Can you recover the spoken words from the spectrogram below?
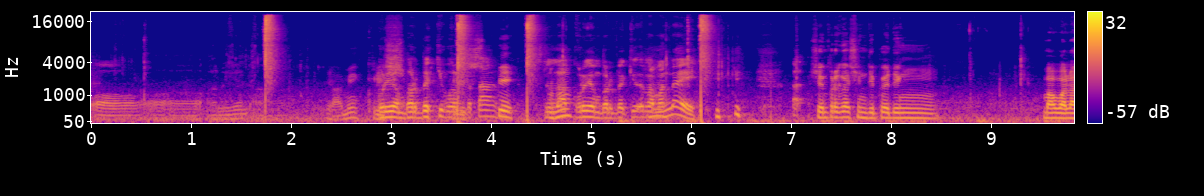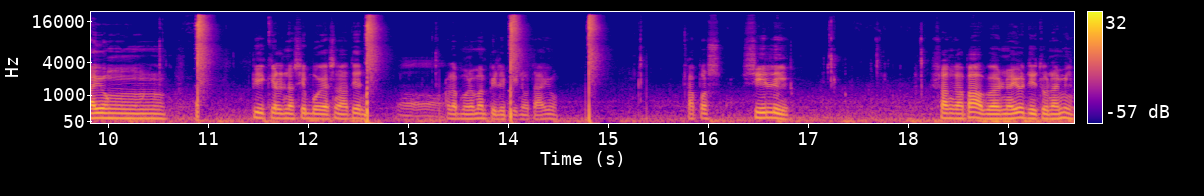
ah, ano yan? Ah, Yummy. Korean barbecue ang bata. crispy. Sila Korean barbecue. Raman na eh. Siyempre guys, hindi pwedeng mawala yung pickle na sibuyas natin. Oo. Alam mo naman, Pilipino tayo. Tapos, sili. Saan ka pa? Where na yun? Dito namin.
